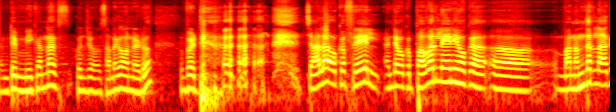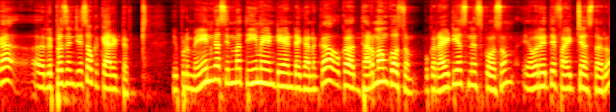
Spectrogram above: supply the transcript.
అంటే మీకన్నా కొంచెం సన్నగా ఉన్నాడు. బట్ చాలా ఒక ఫ్రేల్ అంటే ఒక పవర్ లేని ఒక మనందరిలాగా రిప్రజెంట్ చేసే ఒక క్యారెక్టర్ ఇప్పుడు మెయిన్గా సినిమా థీమ్ ఏంటి అంటే కనుక ఒక ధర్మం కోసం ఒక రైటియస్నెస్ కోసం ఎవరైతే ఫైట్ చేస్తారో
